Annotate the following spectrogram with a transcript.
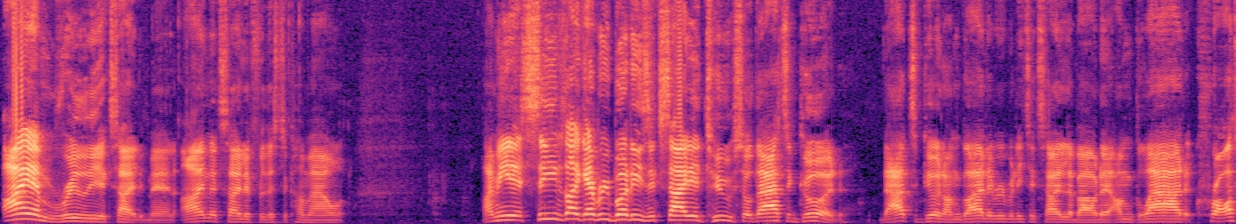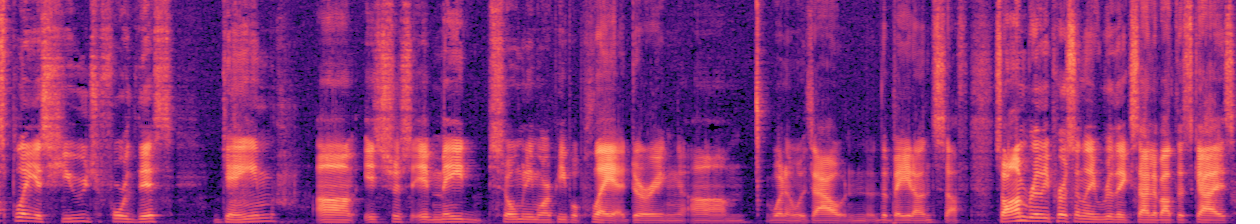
I am really excited, man. I'm excited for this to come out. I mean, it seems like everybody's excited too, so that's good. That's good. I'm glad everybody's excited about it. I'm glad crossplay is huge for this game. Um, it's just it made so many more people play it during um, when it was out and the beta and stuff. So I'm really personally really excited about this, guys.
